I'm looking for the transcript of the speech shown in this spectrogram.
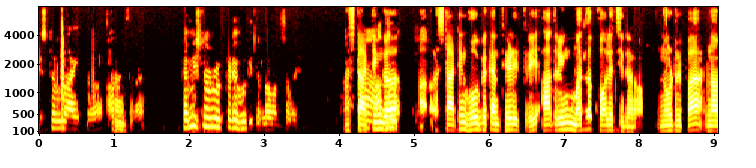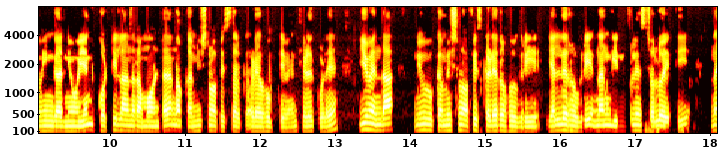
ಇಷ್ಟೆಲ್ಲ ಆಯ್ತು ಕಮಿಷನರ್ ಕಡೆ ಹೋಗಿದ್ರಲ್ಲ ಒಂದ್ಸಲ ಸ್ಟಾರ್ಟಿಂಗ್ ಸ್ಟಾರ್ಟಿಂಗ್ ಹೋಗ್ಬೇಕಂತ ಹೇಳಿತ್ರಿ ಆದ್ರೆ ಹಿಂಗ್ ಮೊದ್ಲು ಕಾಲ್ ಹಚ್ಚಿದ್ದೇವೆ ನಾವು. ನೋಡ್ರಿಪ್ಪ ನಾವ್ ಹಿಂಗ ನೀವು ಏನ್ ಕೊಟ್ಟಿಲ್ಲ ಅಂದ್ರೆ ಅಮೌಂಟ್ ನಾವು ಕಮಿಷನರ್ ಆಫೀಸರ್ ಕಡೆ ಹೋಗ್ತೀವಿ ಅಂತ ಹೇಳಿಕೊಳ್ಳಿ ಇವೆಂದ ನೀವು ಕಮಿಷನರ್ ಆಫೀಸ್ ಕಡೆ ಹೋಗ್ರಿ, ಎಲ್ಲರ ಹೋಗ್ರಿ, ನನ್ಗೆ ಇನ್ಫ್ಲೂಯೆನ್ಸ್ ಚಲೋ ಐತಿ, ನಾ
